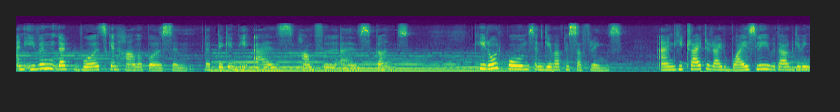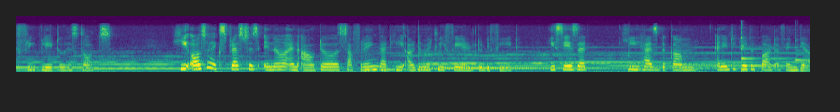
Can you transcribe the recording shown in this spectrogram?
And even that words can harm a person, that they can be as harmful as guns. He wrote poems and gave up his sufferings, and he tried to write wisely without giving free play to his thoughts. He also expressed his inner and outer suffering that he ultimately failed to defeat. He says that he has become an integral part of India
